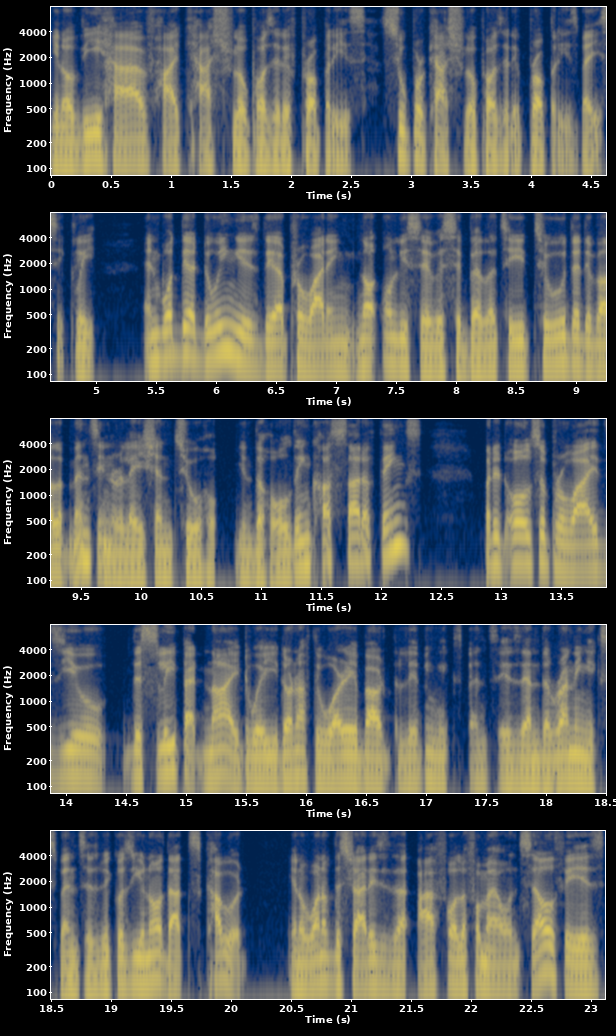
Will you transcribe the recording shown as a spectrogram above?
you know, we have high cash flow positive properties, super cash flow positive properties, basically. And what they're doing is they are providing not only serviceability to the developments in relation to the holding cost side of things, but it also provides you the sleep at night where you don't have to worry about the living expenses and the running expenses because you know that's covered. You know, one of the strategies that I follow for my own self is,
